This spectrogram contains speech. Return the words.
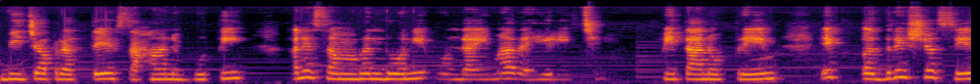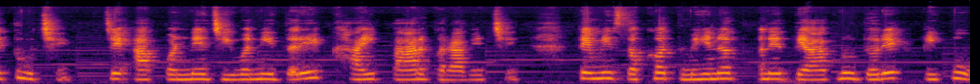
બીજા પ્રત્યે સહાનુભૂતિ અને સંબંધોની ઊંડાઈમાં રહેલી છે. પિતાનો પ્રેમ એક અદૃશ્ય સેતુ છે. જે આપણને જીવનની દરેક ખાઈ પાર કરાવે છે. તેમની સખત મહેનત અને ત્યાગનું દરેક ટીપું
